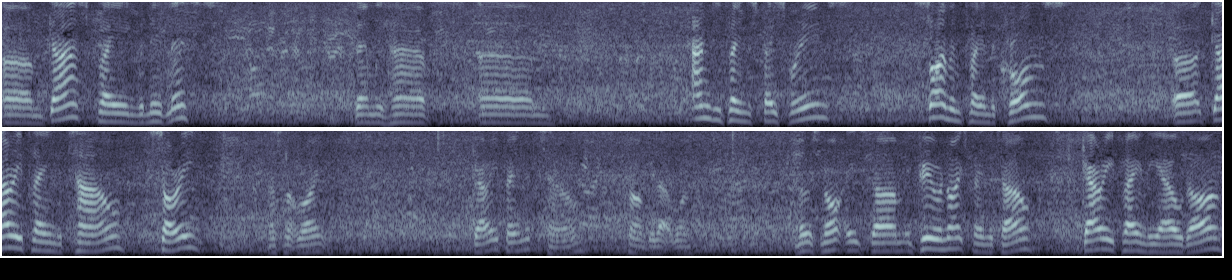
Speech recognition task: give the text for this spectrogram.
um, Gaz playing the Nid list. Then we have um, Andy playing the Space Marines. Simon playing the Crons. Uh, Gary playing the Tau. Sorry, that's not right. Gary playing the Tau. Can't be that one. No, it's not. It's um, Imperial Knights playing the Tau. Gary playing the Eldar,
